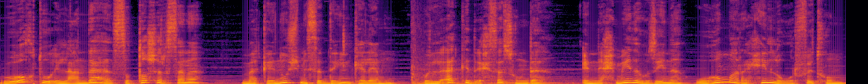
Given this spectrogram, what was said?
وأخته اللي عندها 16 سنة ما كانوش مصدقين كلامه. واللي أكد إحساسهم ده إن حميدة وزينة وهم رايحين لغرفتهم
